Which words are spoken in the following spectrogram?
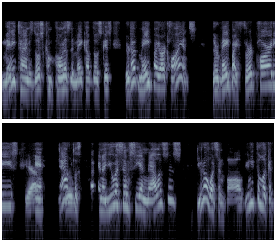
many times those components that make up those kits, they're not made by our clients. They're made by third parties. Yeah. And to, in a USMC analysis, you know what's involved. You need to look at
